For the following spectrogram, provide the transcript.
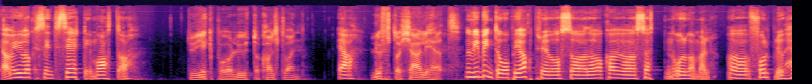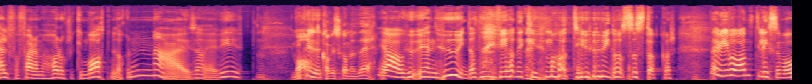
ja, men vi var ikke så interessert i mat da. Du gikk på lut og kaldt vann. Ja. Luft og kjærlighet. Når vi begynte å gå på jaktprøve også, da var vi var 17 år gammel, og folk ble jo helt forferdet, men har dere ikke mat med dere? Nei, jeg, vi... Mat, kunne- hva vi skal med det? Ja, en hund, nei, vi hadde ikke mat til hund også, stakkars. Nei, vi var vant til liksom å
